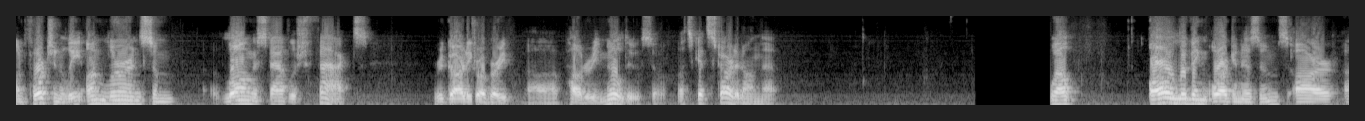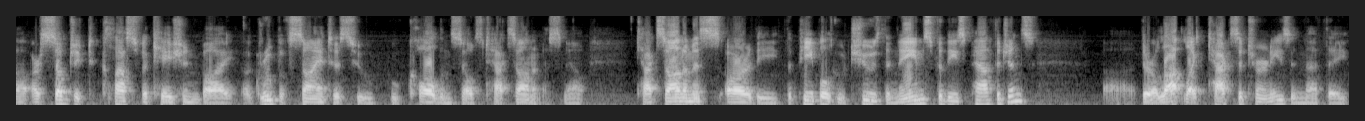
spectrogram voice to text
unfortunately, unlearn some long established facts regarding strawberry uh, powdery mildew. So let's get started on that. Well, all living organisms are, uh, are subject to classification by a group of scientists who, who call themselves taxonomists. Now, taxonomists are the, the people who choose the names for these pathogens. Uh, they're a lot like tax attorneys in that they,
